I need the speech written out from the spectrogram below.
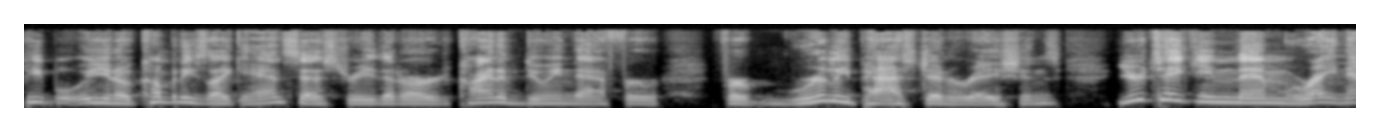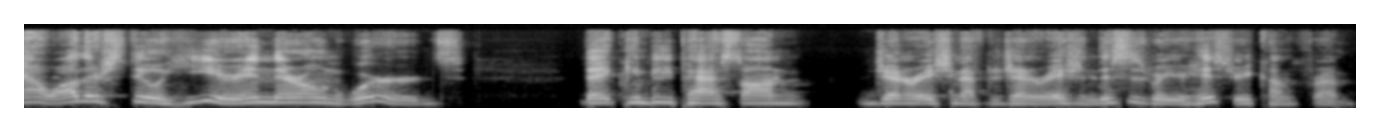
people, you know, companies like Ancestry that are kind of doing that for for really past generations. You're taking them right now while they're still here in their own words that can be passed on generation after generation. This is where your history comes from.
